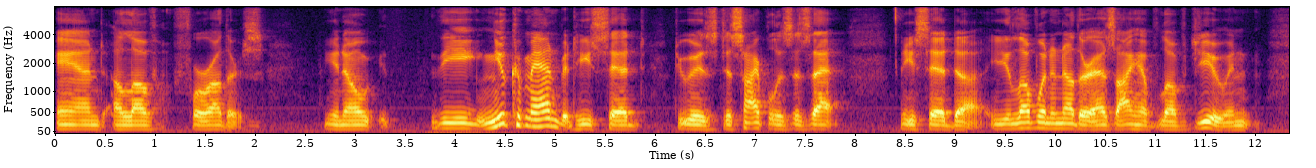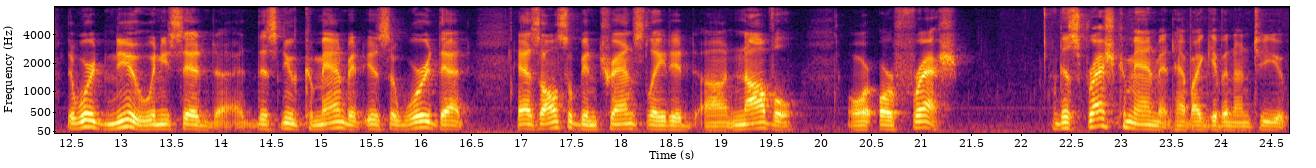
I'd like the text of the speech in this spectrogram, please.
and a love for others. You know, the new commandment, he said to his disciples, is that he said, uh, You love one another as I have loved you. And the word new, when he said uh, this new commandment, is a word that has also been translated uh, novel or, or fresh. This fresh commandment have I given unto you.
